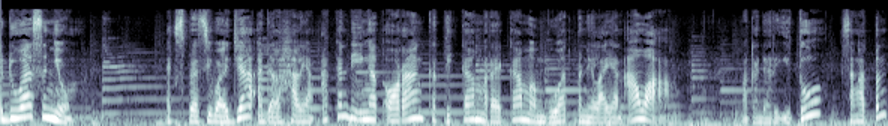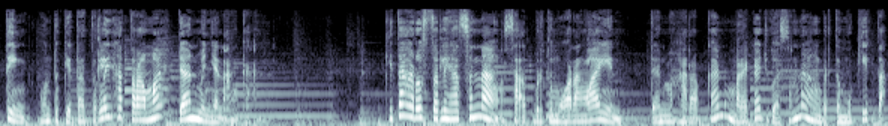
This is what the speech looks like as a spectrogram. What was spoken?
Kedua, senyum. Ekspresi wajah adalah hal yang akan diingat orang ketika mereka membuat penilaian awal. Maka dari itu, sangat penting untuk kita terlihat ramah dan menyenangkan. Kita harus terlihat senang saat bertemu orang lain dan mengharapkan mereka juga senang bertemu kita.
